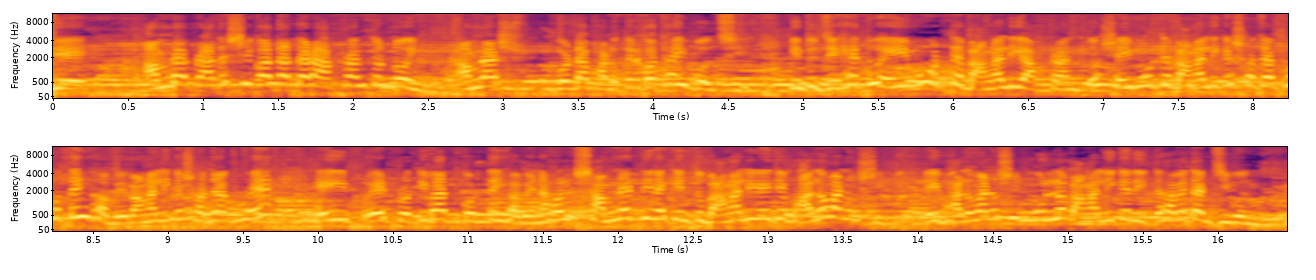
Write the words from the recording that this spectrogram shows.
যে আমরা প্রাদেশিকতার দ্বারা আক্রান্ত নই, আমরা গোটা ভারতের কথাই বলছি। কিন্তু যেহেতু এই মুহূর্তে বাঙালি আক্রান্ত, সেই মুহূর্তে বাঙালিকে সজাগ হতেই হবে, বাঙালিকে সজাগ হয়ে এই, এর প্রতিবাদ করতেই হবে। না হলে সামনের দিনে কিন্তু বাঙালির এই যে ভালো মানুষই, এই ভালো মানুষের মূল্য বাঙালিকে দিতে হবে তার জীবন দিয়ে।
